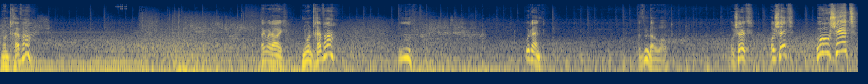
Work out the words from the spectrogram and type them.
Nur ein Treffer? Sag mal euch. Nur ein Treffer? Hm. Wo denn? Ist denn da überhaupt? Oh shit! Oh shit! Oh shit!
